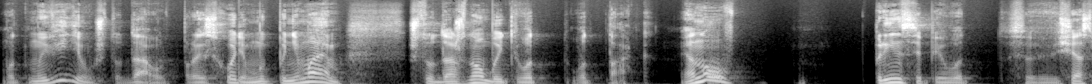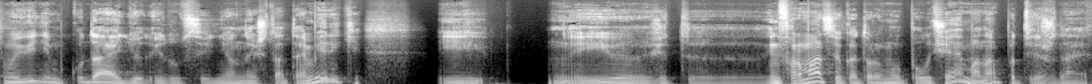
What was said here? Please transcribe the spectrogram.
Вот мы видим, что да, вот происходит, мы понимаем, что должно быть вот, вот так. И оно, в принципе, вот сейчас мы видим, куда идет, идут Соединенные Штаты Америки, и, и значит, э, информацию, которую мы получаем, она подтверждает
